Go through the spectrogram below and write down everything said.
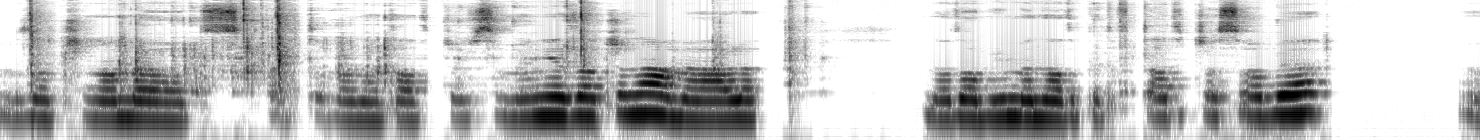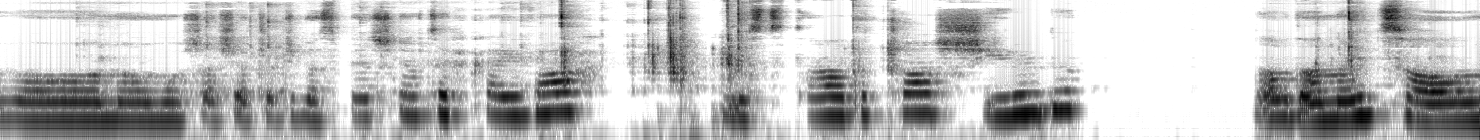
Zaczynamy od skraftowania tarczy. W sumie nie zaczynamy, ale no robimy najpierw tarczę sobie. Bo no, muszę się czuć bezpiecznie w tych cave'ach. Jest tarcza, shield. Dobra, no i co?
